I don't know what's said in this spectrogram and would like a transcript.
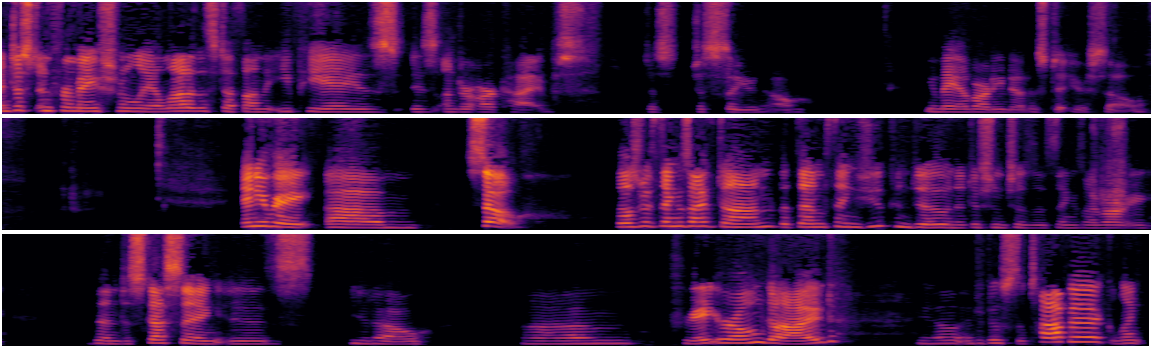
and just informationally, a lot of the stuff on the EPA is, is under archives, just, just so you know. You may have already noticed it yourself. Any rate, um, so those are things I've done, but then things you can do in addition to the things I've already been discussing is, you know, um, create your own guide, you know, introduce the topic, link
